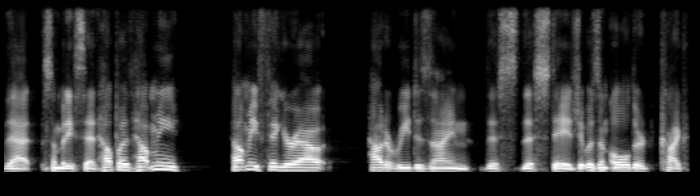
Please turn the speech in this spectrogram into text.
that somebody said help us help me help me figure out how to redesign this this stage. It was an older like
